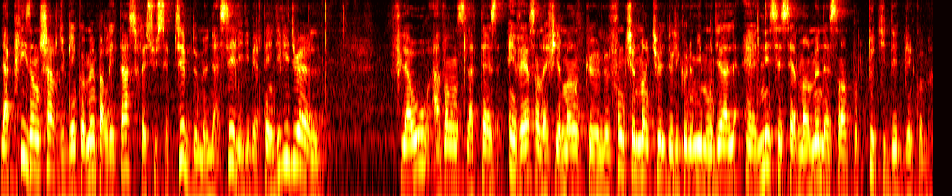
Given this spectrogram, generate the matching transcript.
la prise en charge du bien commun par l'État serait susceptible de menacer les libertés individuelles. Flau avance la thèse inverse en affirmant que le fonctionnement actuel de l'économie mondiale est nécessairement menaçant pour toute idée de bien commun.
